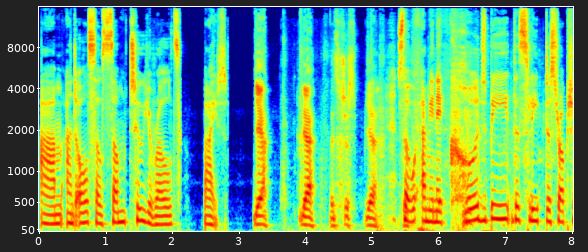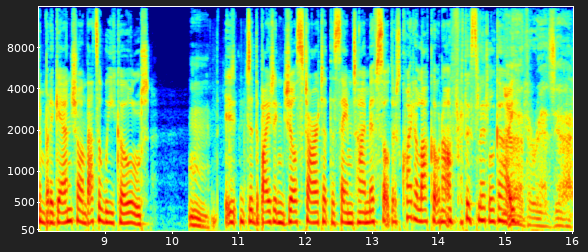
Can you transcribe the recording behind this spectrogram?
Um, and also, some two year olds bite. Yeah, yeah. It's just yeah. So, I mean, it could be the sleep disruption, but again, Sean, that's a week old. Mm. I- Did the biting just start at the same time? If so, there's quite a lot going on for this little guy. Yeah, there is, yeah.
